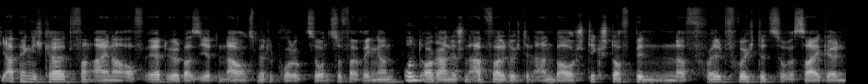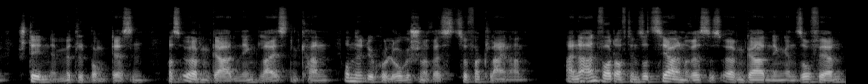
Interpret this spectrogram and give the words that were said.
die Abhängigkeit von einer auf Erdöl basierten Nahrungsmittelproduktion zu verringern und organischen Abfall durch den Anbau stickstoffbindender Feldfrüchte zu recyceln, stehen im Mittelpunkt dessen, was Urban Gardening leisten kann, um den ökologischen Riss zu verkleinern. Eine Antwort auf den sozialen Riss ist Urban Gardening insofern,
